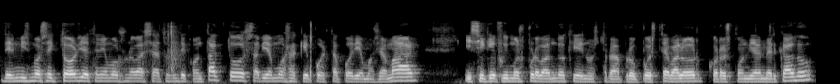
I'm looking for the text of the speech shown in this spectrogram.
del mismo sector ya teníamos una base de datos de contactos, sabíamos a qué puerta podíamos llamar y sí que fuimos probando que nuestra propuesta de valor correspondía al mercado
